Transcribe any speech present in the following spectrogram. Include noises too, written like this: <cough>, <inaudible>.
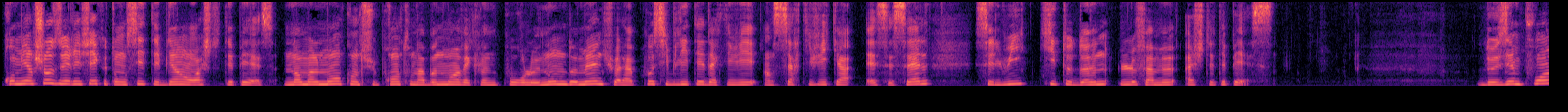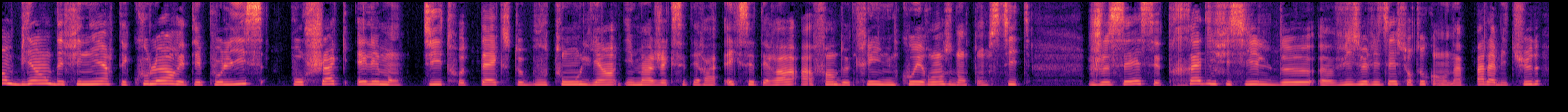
Première chose, vérifier que ton site est bien en HTTPS. Normalement, quand tu prends ton abonnement pour le nom de domaine, tu as la possibilité d'activer un certificat SSL. C'est lui qui te donne le fameux HTTPS. Deuxième point, bien définir tes couleurs et tes polices pour chaque élément titre, texte, bouton, lien, image, etc., etc., afin de créer une cohérence dans ton site. Je sais, c'est très difficile de euh, visualiser, surtout quand on n'a pas l'habitude.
